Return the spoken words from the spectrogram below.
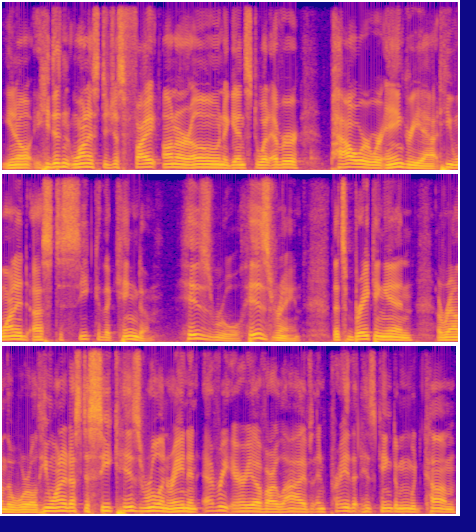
You know, he didn't want us to just fight on our own against whatever power we're angry at. He wanted us to seek the kingdom, his rule, his reign that's breaking in around the world. He wanted us to seek his rule and reign in every area of our lives and pray that his kingdom would come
